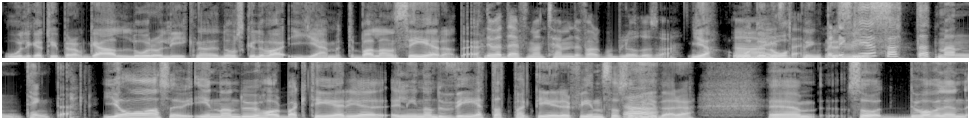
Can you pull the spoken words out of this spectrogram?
olika typer av gallor och liknande, de skulle vara jämnt balanserade. Det var därför man tömde folk på blod och så. Ja, åderlåtning, Men det kan jag precis. fatta att man tänkte. Ja, alltså innan du har bakterier eller innan du vet att bakterier finns och så Ja. vidare. Ehm, så det var väl en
